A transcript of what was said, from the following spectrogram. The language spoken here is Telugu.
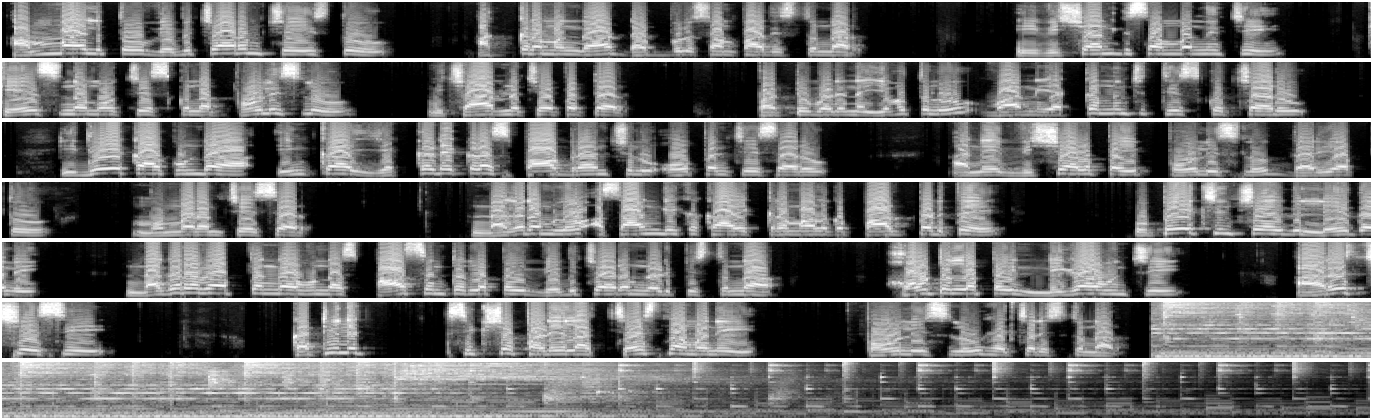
అమ్మాయిలతో వ్యభిచారం చేయిస్తూ అక్రమంగా డబ్బులు సంపాదిస్తున్నారు. ఈ విషయానికి సంబంధించి కేసు నమోదు చేసుకున్న పోలీసులు విచారణ చేపట్టారు. పట్టుబడిన యువతులు వారిని ఎక్కడి నుంచి తీసుకొచ్చారు? ఇదే కాకుండా ఇంకా ఎక్కడెక్కడ స్పా బ్రాంచులు ఓపెన్ చేశారు అనే విషయాలపై పోలీసులు దర్యాప్తు ముమ్మరం చేశారు. నగరంలో అసాంఘిక కార్యక్రమాలకు పాల్పడితే ఉపేక్షించేది లేదని నగర వ్యాప్తంగా ఉన్న స్పా సెంటర్లపై వ్యభిచారం నడిపిస్తున్న హోటళ్ళపై నిఘా ఉంచి అరెస్ట్ చేసి కఠిన శిక్ష పడేలా చేస్తామని పోలీసులు హెచ్చరిస్తున్నారు.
